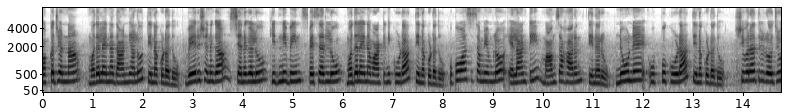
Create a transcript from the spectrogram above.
మొక్కజొన్న మొదలైన ధాన్యాలు తినకూడదు. వేరుశనగ శనగలు కిడ్నీ బీన్స్ పెసర్లు మొదలైన వాటిని కూడా తినకూడదు. ఉపవాస సమయంలో ఎలాంటి మాంసాహారం తినరు. నూనె ఉప్పు కూడా తినకూడదు. శివరాత్రి రోజు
